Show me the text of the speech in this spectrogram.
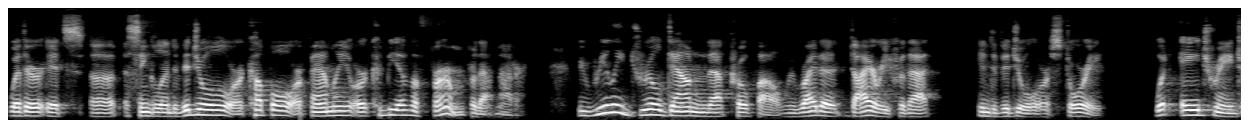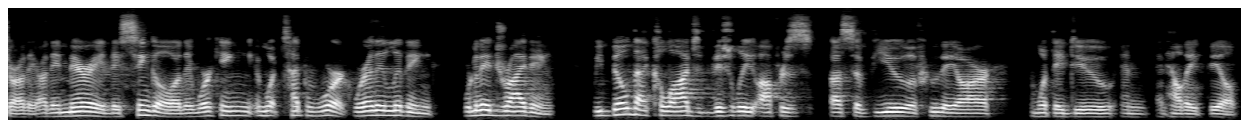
whether it's a, a single individual or a couple or a family, or it could be of a firm for that matter. We really drill down in that profile. We write a diary for that individual or a story. What age range are they? Are they married? Are they single? Are they working? And what type of work? Where are they living? What are they driving? We build that collage that visually offers us a view of who they are and what they do and, and how they feel.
